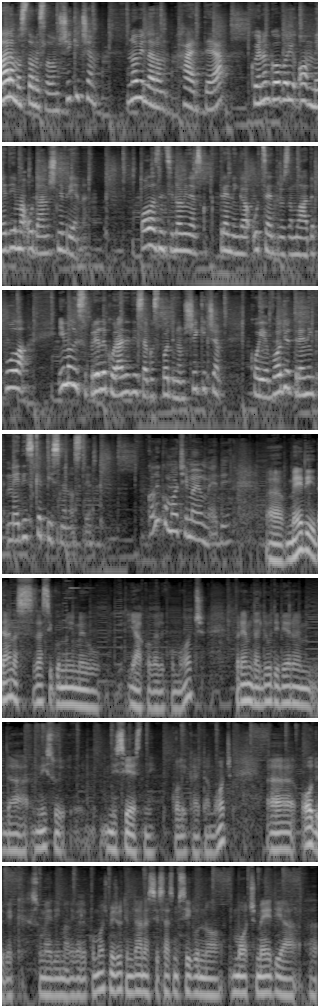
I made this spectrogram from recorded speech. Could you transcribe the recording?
Razgovaramo s Tomislavom Šikićem, novinarom HRT-a, koji nam govori o medijima u današnje vrijeme. Polaznici novinarskog treninga u Centru za mlade Pula imali su priliku raditi sa gospodinom Šikićem koji je vodio trening medijske pismenosti. Koliko moći imaju mediji? E, Mediji danas zasigurno imaju jako veliku moć, premda ljudi vjerujem da nisu ni svjesni kolika je ta moć. E, oduvijek su mediji imali veliku moć, međutim danas je sasvim sigurno moć medija e,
